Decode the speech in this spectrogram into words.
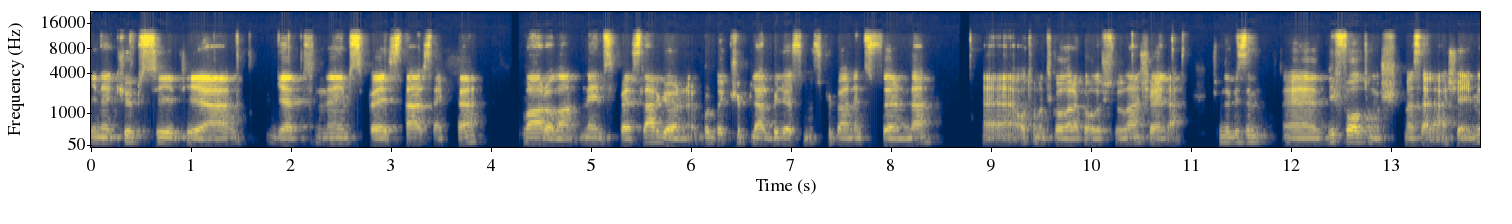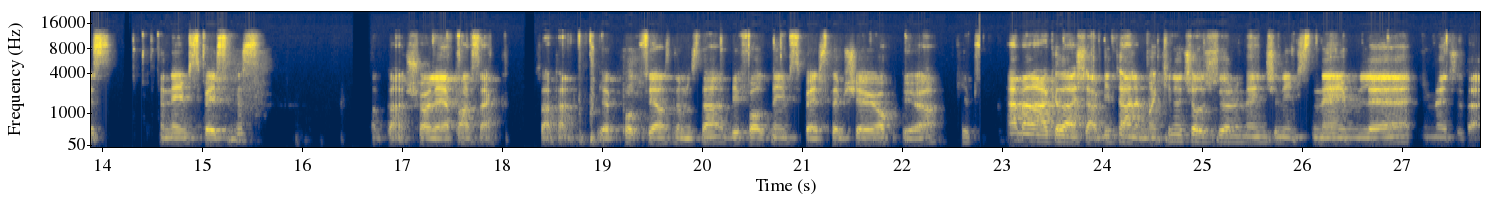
Yine kubectl get namespace dersek de var olan namespace'ler görünüyor. Burada küpler biliyorsunuz Kubernetes üzerinden e, otomatik olarak oluşturulan şeyler. Şimdi bizim e, default'muş mesela şeyimiz, namespace'imiz. Hatta şöyle yaparsak zaten get yazdığımızda default namespace'te bir şey yok diyor. Hemen arkadaşlar bir tane makine çalıştırıyorum Nginx name'li image'de.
